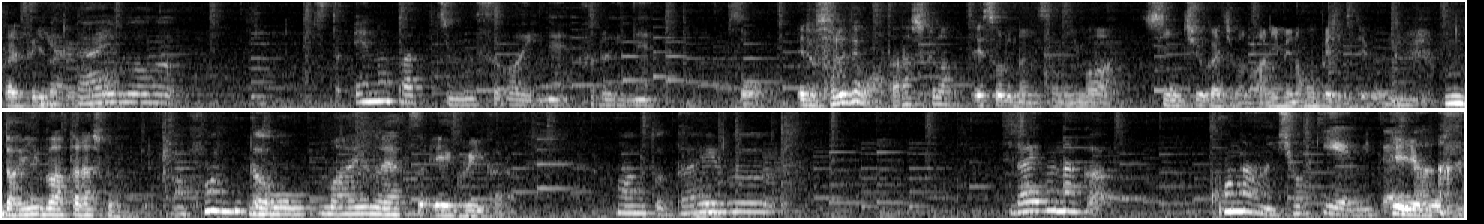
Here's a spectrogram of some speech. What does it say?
語りすぎたというかだいぶちょっと絵のタッチもすごいね古いね、そう。えでもそれでも新しくなってえそれ何？その今新中華一番のアニメのホームページ見てる、うん、だいぶ新しくなってあ本当。るもう前のやつえぐいから。本当だいぶ、だいぶなんかコナン初期絵みたいな。いやいやもう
